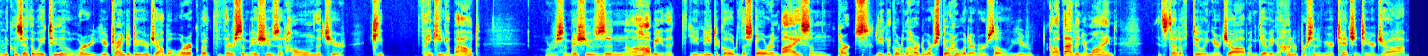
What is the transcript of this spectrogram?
And it goes the other way too, where you're trying to do your job at work, but there's some issues at home that you keep thinking about, or some issues in a hobby that you need to go to the store and buy some parts, you need to go to the hardware store or whatever. So you've got that in your mind instead of doing your job and giving 100% of your attention to your job.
